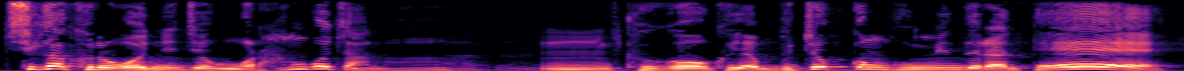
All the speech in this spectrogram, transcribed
지가 그런 원인 제공을 한 거잖아. 맞아요. 음, 그거 그냥 무조건 국민들한테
